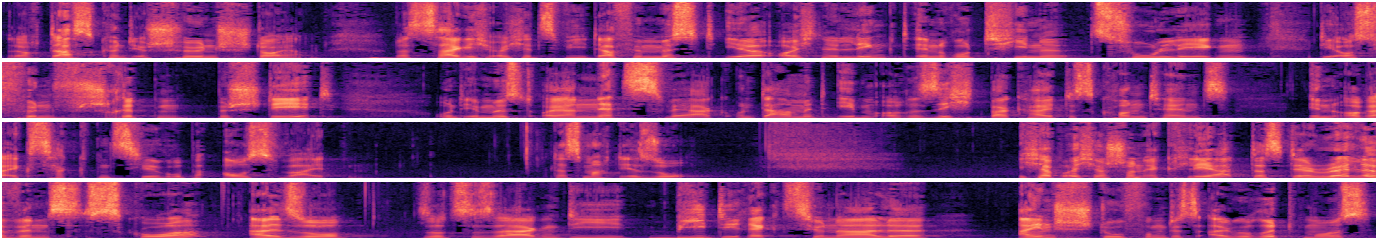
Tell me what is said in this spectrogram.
Und auch das könnt ihr schön steuern. Und das zeige ich euch jetzt wie. Dafür müsst ihr euch eine LinkedIn-Routine zulegen, die aus fünf Schritten besteht. Und ihr müsst euer Netzwerk und damit eben eure Sichtbarkeit des Contents in eurer exakten Zielgruppe ausweiten. Das macht ihr so. Ich habe euch ja schon erklärt, dass der Relevance Score, also sozusagen die bidirektionale Einstufung des Algorithmus,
